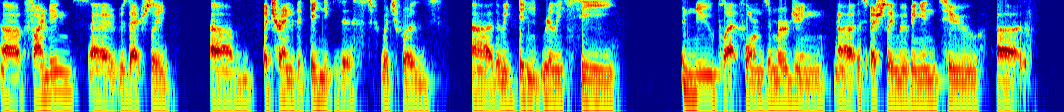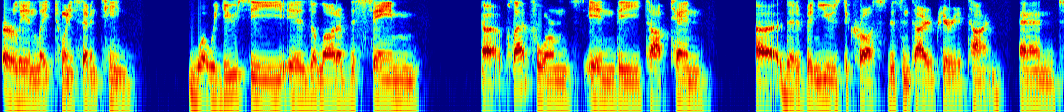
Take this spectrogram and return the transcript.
uh, findings. Uh, was actually um, a trend that didn't exist, which was uh, that we didn't really see new platforms emerging, uh, especially moving into uh, early and late 2017. What we do see is a lot of the same uh, platforms in the top 10 that have been used across this entire period of time. And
